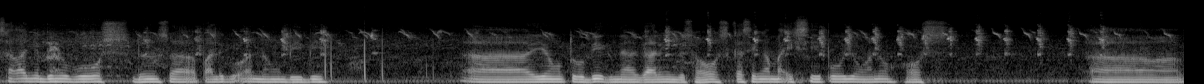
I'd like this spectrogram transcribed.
Sa kanya binubuhos dun sa paliguan ng bibi. Ah, yung tubig na galing doon sa hose. Kasi nga maiksi po yung ano, hose. Ah,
